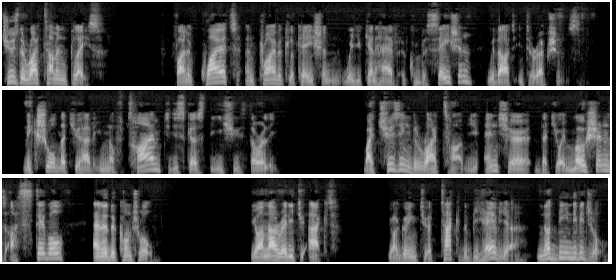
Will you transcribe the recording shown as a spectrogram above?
Choose the right time and place. Find a quiet and private location where you can have a conversation without interruptions. Make sure that you have enough time to discuss the issue thoroughly. By choosing the right time, you ensure that your emotions are stable and under control. You are now ready to act. You are going to attack the behavior, not the individual.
